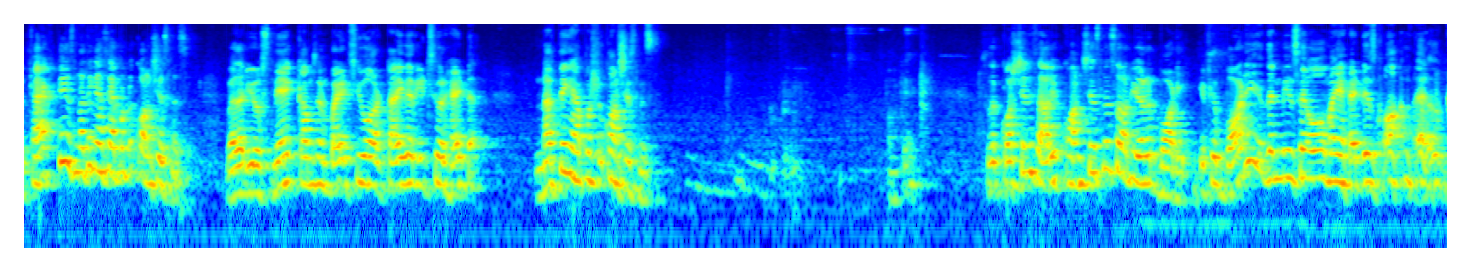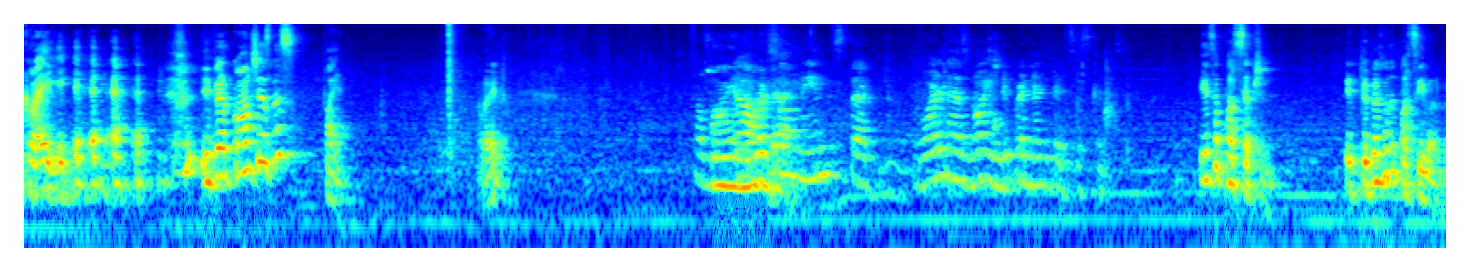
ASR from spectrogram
The fact is nothing has happened to consciousness. Whether your snake comes and bites you or tiger eats your head, nothing happens to consciousness. Okay. So the question is, are you consciousness or you're a body? If you're body, then we say, oh, my head is gone, I'll cry. if you're consciousness, fine. Right? So Maya never also die. means that world has no independent existence. It's a perception. It depends on the perceiver.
